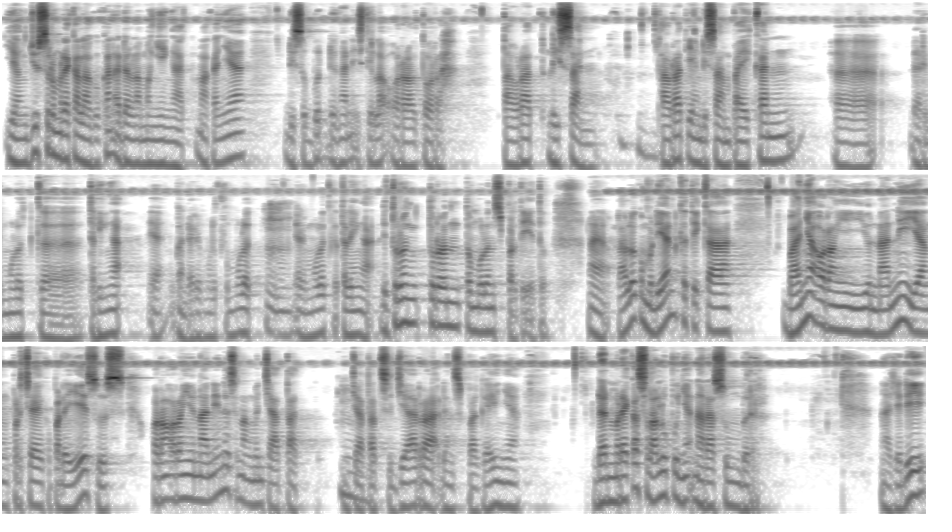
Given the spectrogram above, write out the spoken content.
yang justru mereka lakukan adalah mengingat. Makanya disebut dengan istilah oral Torah, Taurat lisan. Taurat yang disampaikan eh, dari mulut ke telinga ya, bukan dari mulut ke mulut, Hmm. dari mulut ke telinga. Diturun turun temurun seperti itu. Nah, lalu kemudian ketika banyak orang Yunani yang percaya kepada Yesus, orang-orang Yunani ini senang mencatat, mencatat sejarah dan sebagainya. Dan mereka selalu punya narasumber. Nah, jadi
